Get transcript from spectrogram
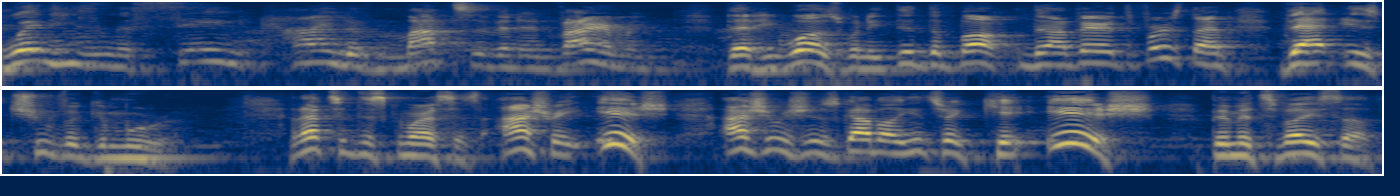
when he's in the same kind of matzav and environment that he was when he did the, bach, the Avera the first time, that is tshuva gemura. And that's what this Gemara says. Ashrei ish, ashrei ish gabal yitzrei ke ish b'mitzvaysav.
